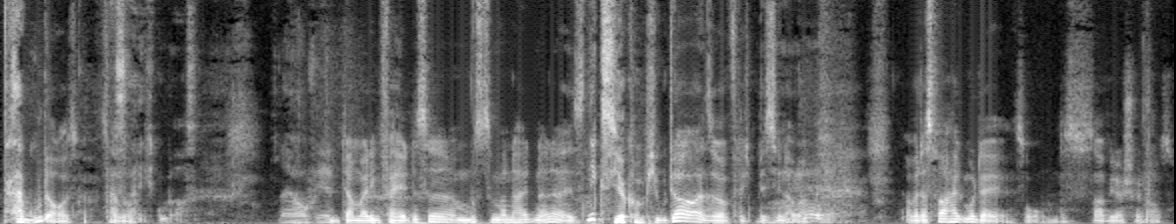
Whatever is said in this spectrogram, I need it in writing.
Das sah gut aus. das Also, sah echt gut aus. Naja, auf die jeden damaligen Verhältnisse musste man halt, ne, da ist nix hier Computer, also vielleicht ein bisschen, aber, aber das war halt Modell, so. Das sah wieder schön aus.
